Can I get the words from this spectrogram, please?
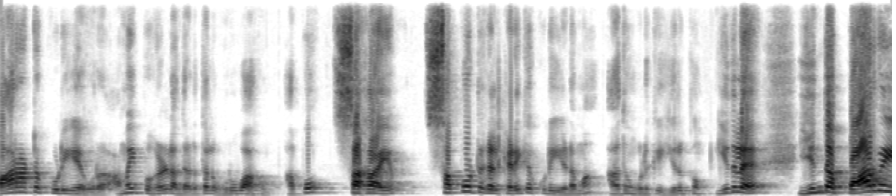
பாராட்டக்கூடிய ஒரு அமைப்புகள் அந்த இடத்துல உருவாகும். அப்போது சகாயம் சப்போர்ட்டுகள் கிடைக்கக்கூடிய இடமா அது உங்களுக்கு இருக்கும். இதில் இந்த பார்வை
